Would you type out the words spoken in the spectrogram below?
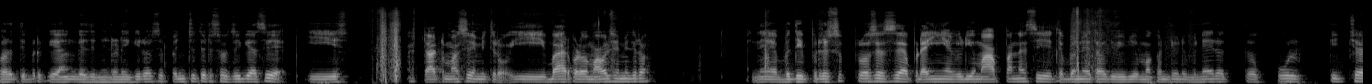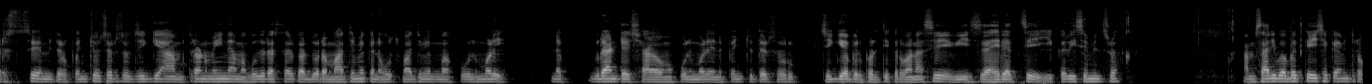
ભરતી પ્રક્રિયા અંગે જે નિર્ણય કર્યો છે, પંચોતેરસો જગ્યા છે, એ સ્ટાર્ટમાં છે મિત્રો, એ બહાર પાડવામાં આવશે મિત્રો. અને બધી પ્રોસેસ છે, આપણે અહીંયા વિડીયોમાં આપવાના છીએ, એટલે બંને સુધી વિડીયોમાં કન્ટિન્યુ બનાવી રહ્યો. તો કુલ ટીચર છે મિત્રો, પંચોતેરસો જગ્યા, આમ ત્રણ મહિનામાં ગુજરાત સરકાર દ્વારા માધ્યમિક અને ઉચ્ચ માધ્યમિકમાં કુલ મળી અને ગ્રાન્ટેડ શાળાઓમાં કુલ મળી અને પંચોતેરસો જગ્યા પર ભરતી કરવાના છે, એવી જાહેરાત છે, એ કરી છે મિત્રો. આમ સારી બાબત કહી શકાય મિત્રો.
